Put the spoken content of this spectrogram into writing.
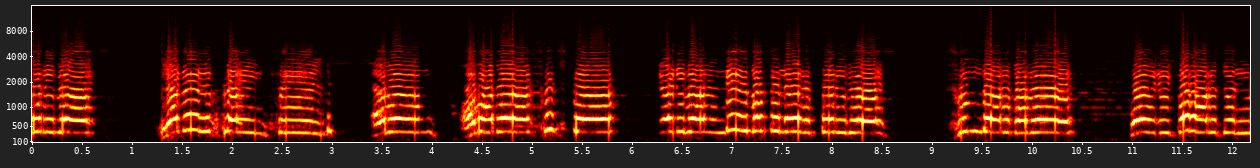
পরিবেশ লেভেল প্লেইং ফিল্ড এবং অবাধে সুস্থ ক্রেডিবল নির্বাচনের পরিবেশ সুন্দরভাবে তৈরি করার জন্য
